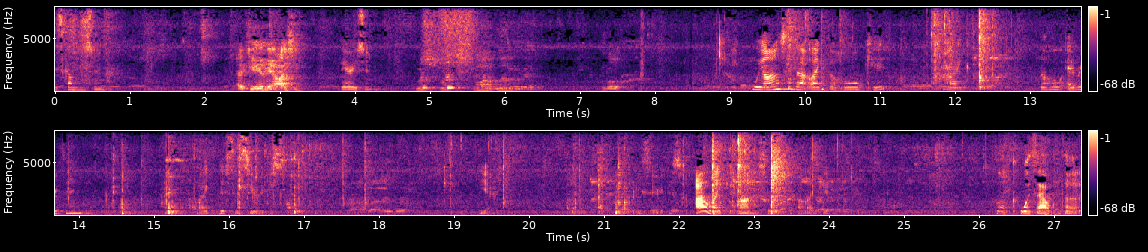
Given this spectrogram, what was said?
is coming soon. Hey, can you hear me icy? Very soon. Which which one blue is it? Bro. We honestly got like the whole kit. Like the whole everything. Like this is serious. Yeah. Pretty serious. I like it honestly. I like it. Like without the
